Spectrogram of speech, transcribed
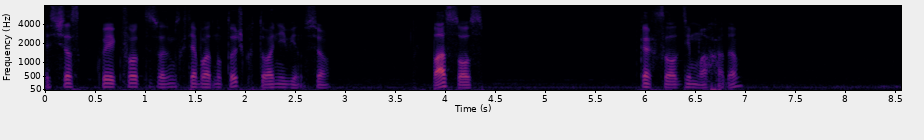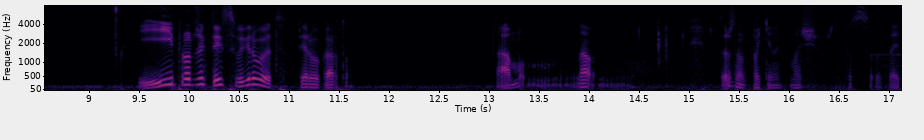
Если сейчас Quake Fortress возьмут хотя бы одну точку, то они win. Все. Посос. Как сказал Димаха, да? И Project X выигрывают первую карту. А, на... тоже надо покинуть матч, чтобы создать...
